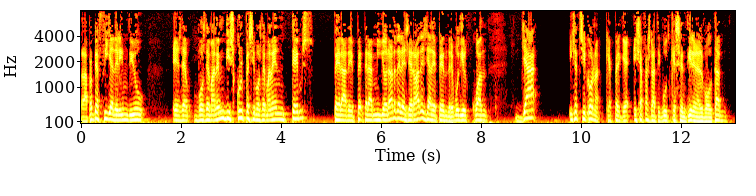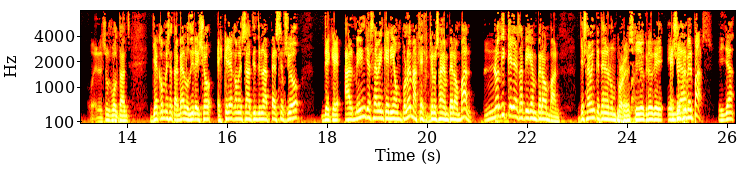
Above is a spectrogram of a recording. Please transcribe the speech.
la pròpia filla de Lim diu és de, vos demanem disculpes i vos demanem temps per a, de, per a millorar de les errades i a dependre vull dir, quan ja eixa xicona, que és perquè eixa frase l'ha tingut que sentir en el voltant o en els seus voltants, ja comença també a al·ludir això, és que ja comença a tindre una percepció de que almenys ja saben que n'hi ha un problema, que, que no saben per on van. No dic que ja sapiguen per on van ja saben que tenen un Pero problema. es que yo creo que ella, és el primer pas. ella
